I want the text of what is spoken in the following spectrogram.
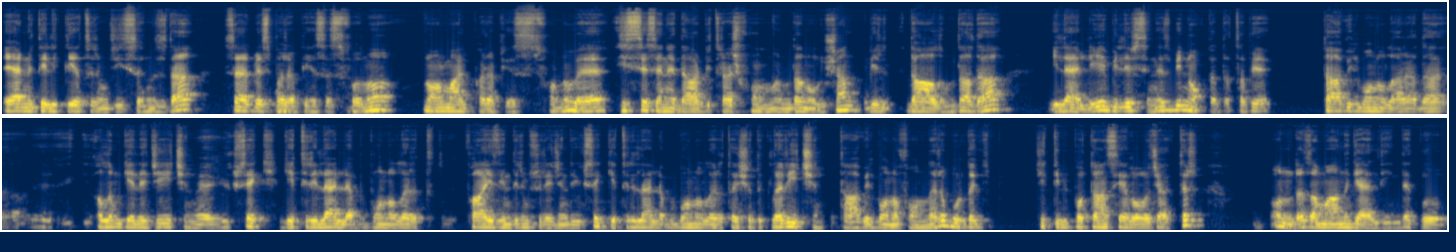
Eğer nitelikli yatırımcıysanız da serbest para piyasası fonu, normal para piyasası fonu ve hisse senedi arbitraj fonlarından oluşan bir dağılımda da ilerleyebilirsiniz. Bir noktada tabii tahvil bonolara da e, alım geleceği için ve yüksek getirilerle bu bonoları faiz indirim sürecinde yüksek getirilerle bu bonoları taşıdıkları için tahvil bono fonları burada ciddi bir potansiyel olacaktır. Onun da zamanı geldiğinde bu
